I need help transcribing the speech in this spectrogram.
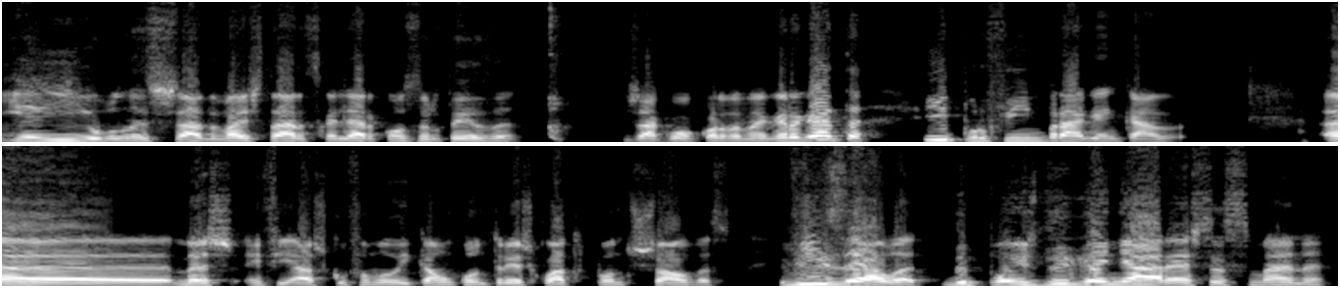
e aí o Belenenses Chade vai estar, se calhar, com certeza, já com a corda na garganta, e por fim, Braga em casa. Uh, mas, enfim, acho que o Famalicão com 3, 4 pontos salva-se. Vizela, depois de ganhar esta semana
